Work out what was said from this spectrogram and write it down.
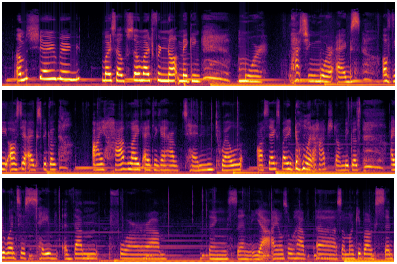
I'm shaming myself so much for not making more hatching more eggs of the Aussie eggs because I have like I think I have 10 12 Aussie eggs but I don't want to hatch them because I want to save them for um, things and yeah i also have uh, some monkey box and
